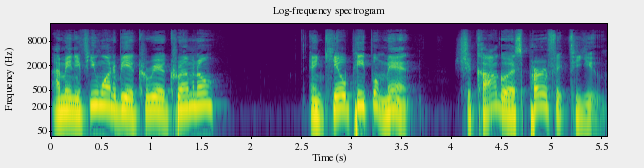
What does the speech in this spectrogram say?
I mean, if you want to be a career criminal and kill people, man, Chicago is perfect for you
